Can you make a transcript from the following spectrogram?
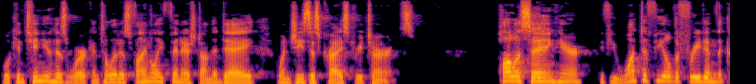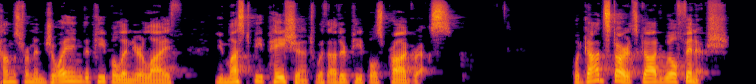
will continue his work until it is finally finished on the day when Jesus Christ returns. Paul is saying here, if you want to feel the freedom that comes from enjoying the people in your life, you must be patient with other people's progress. What God starts, God will finish.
